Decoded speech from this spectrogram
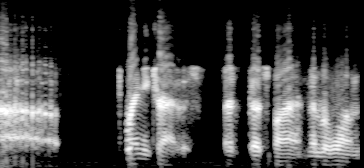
uh, Randy Travis. That, that's my number one.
